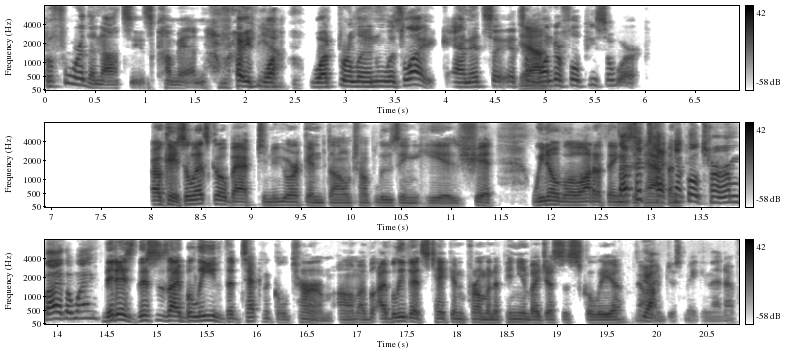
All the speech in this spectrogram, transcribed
before the Nazis come in, right? Yeah. What what Berlin was like. And it's a it's Yeah. a wonderful piece of work. Okay, so let's go back to New York and Donald Trump losing his shit. We know a lot of things That's a happened. technical term, by the way. That is, this is, I believe, the technical term. Um, I, b- I believe that's taken from an opinion by Justice Scalia. No, Yeah. I'm just making that up.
